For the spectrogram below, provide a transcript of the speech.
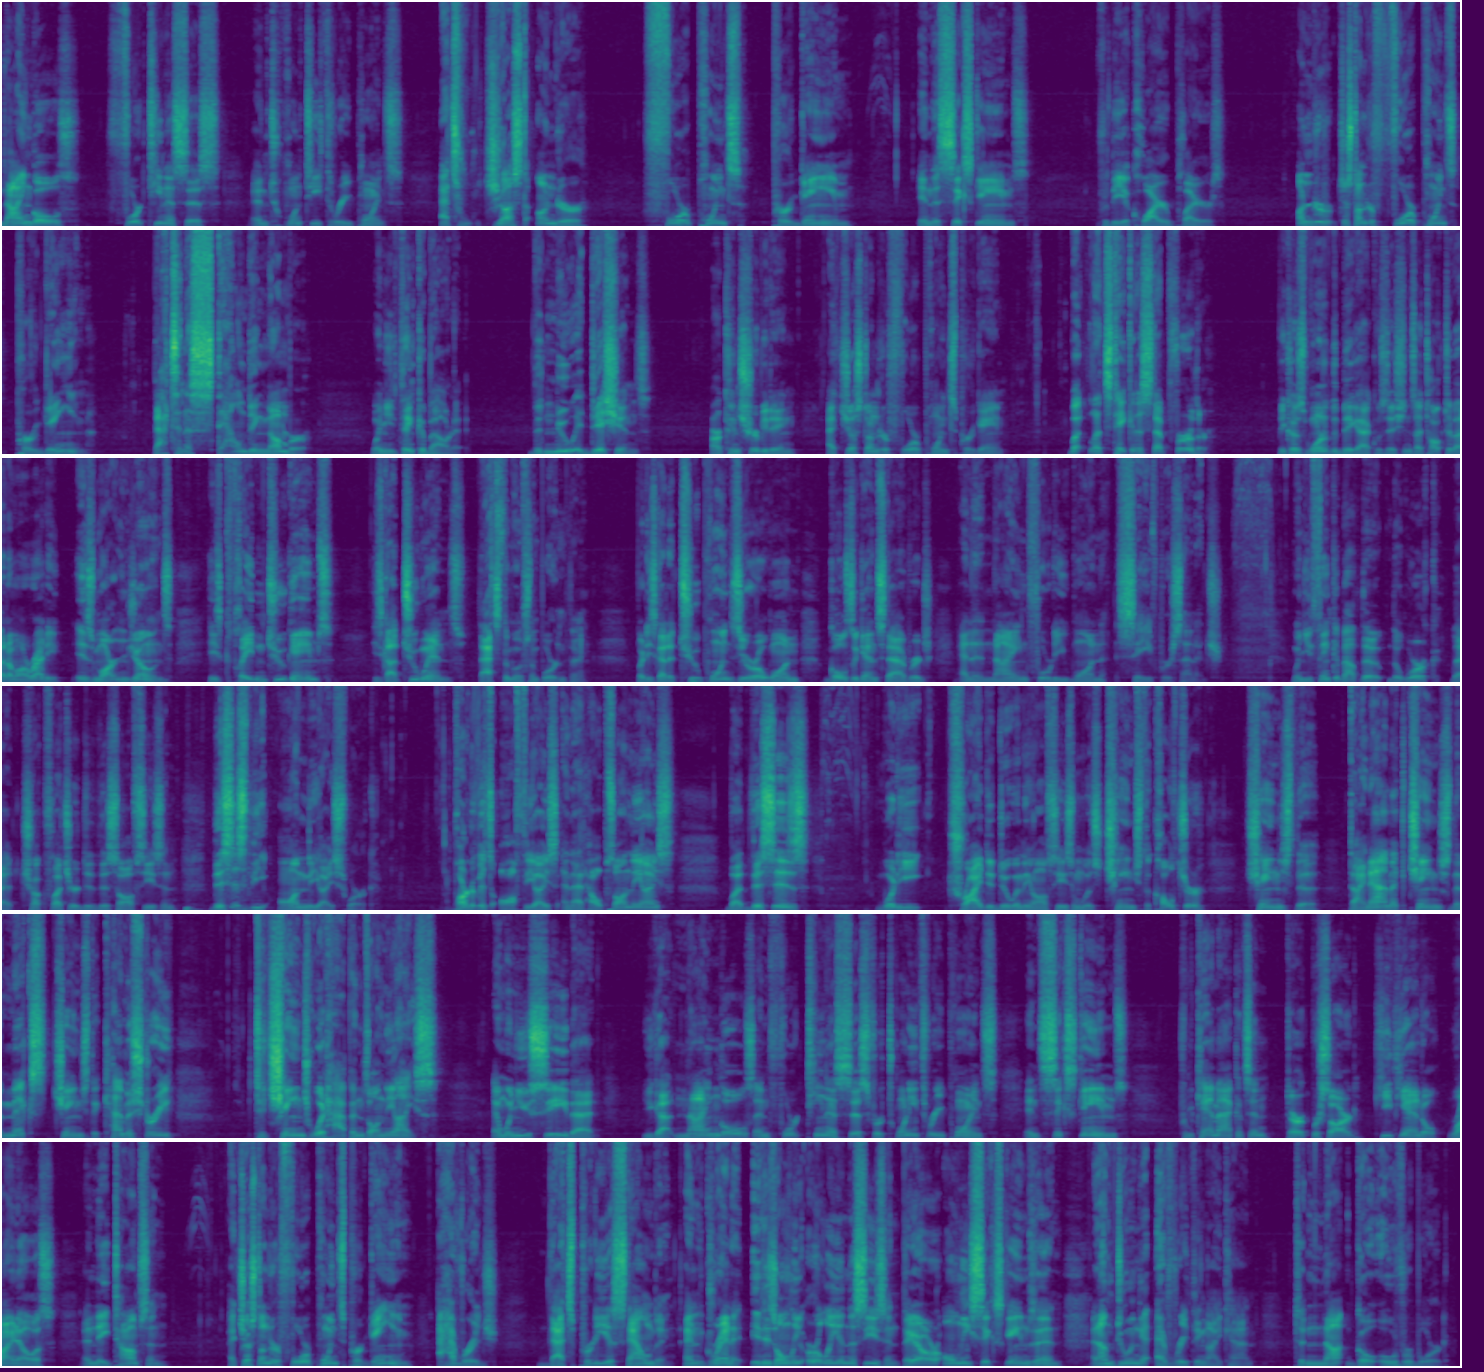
nine goals, 14 assists, and 23 points. That's just under four points per game in the six games for the acquired players. Under just under four points per game. That's an astounding number when you think about it. The new additions are contributing at just under four points per game. But let's take it a step further because one of the big acquisitions, I talked about him already, is Martin Jones. He's played in two games, he's got two wins. That's the most important thing. But he's got a 2.01 goals against average and a 941 save percentage. When you think about the, the work that Chuck Fletcher did this offseason, this is the on the ice work. Part of it's off the ice, and that helps on the ice. But this is what he tried to do in the offseason was change the culture, change the dynamic, change the mix, change the chemistry to change what happens on the ice. And when you see that you got nine goals and 14 assists for 23 points in six games from Cam Atkinson, Derek Brassard, Keith Yandle, Ryan Ellis, and Nate Thompson at just under four points per game average. That's pretty astounding. And granted, it is only early in the season. They are only six games in. And I'm doing everything I can to not go overboard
